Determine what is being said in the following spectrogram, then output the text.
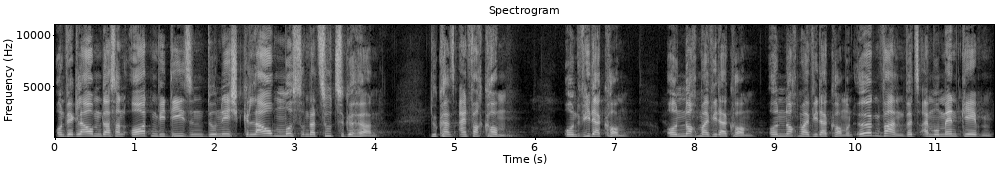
Und wir glauben, dass an Orten wie diesen du nicht glauben musst, um dazu zu gehören. Du kannst einfach kommen und wiederkommen und nochmal wiederkommen und nochmal wiederkommen. Und irgendwann wird es einen Moment geben,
